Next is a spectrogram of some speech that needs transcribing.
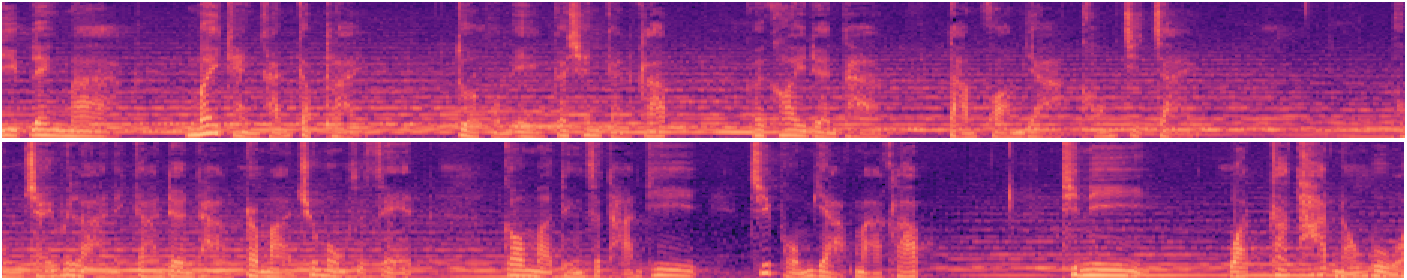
รีบเร่งมาก ไม่แข่งขันกับใคร ตัวผมเองก็เช่นกันครับ ค่อยๆเดินทางตามความอยากของจิตใจ ผมใช้เวลาในการเดินทางประมาณชั่วโมงเศษก็มาถึงสถานที่ที่ผมอยากมาครับ ที่นี่วัดพระธาตุหนองบัว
